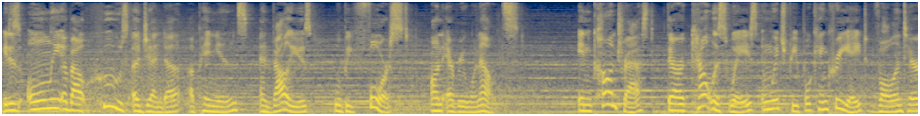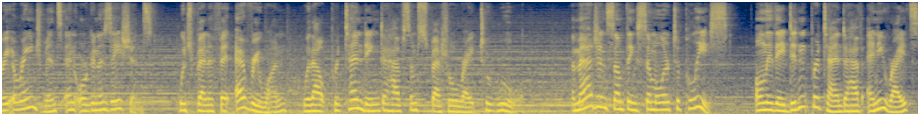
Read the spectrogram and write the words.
It is only about whose agenda, opinions, and values will be forced on everyone else. In contrast, there are countless ways in which people can create voluntary arrangements and organizations, which benefit everyone without pretending to have some special right to rule. Imagine something similar to police, only they didn't pretend to have any rights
